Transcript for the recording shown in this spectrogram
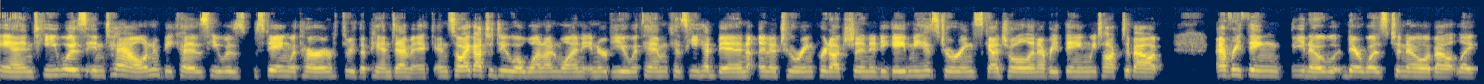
and he was in town because he was staying with her through the pandemic. And so i got to do a one-on-one interview with him because he had been in a touring production and he gave me his touring schedule and everything. We talked about everything you know there was to know about like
